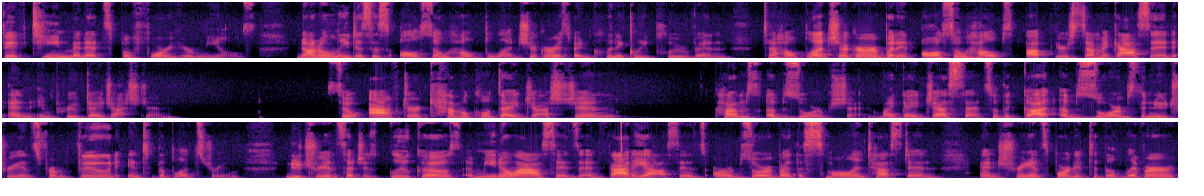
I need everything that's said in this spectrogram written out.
15 minutes before your meals. Not only does this also help blood sugar, it's been clinically proven to help blood sugar, but it also helps up your stomach acid and improve digestion. So, after chemical digestion, comes absorption, like I just said. So the gut absorbs the nutrients from food into the bloodstream. Nutrients such as glucose, amino acids, and fatty acids are absorbed by the small intestine and transported to the liver,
